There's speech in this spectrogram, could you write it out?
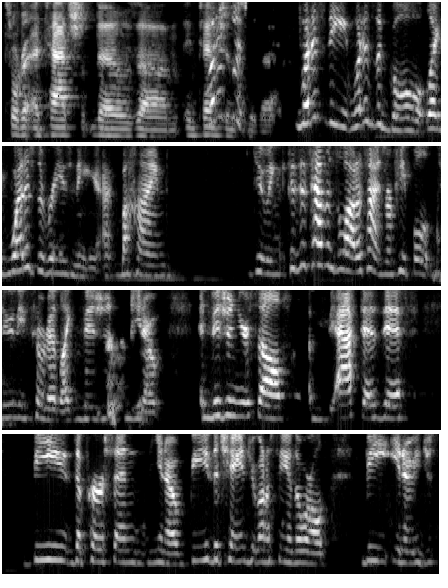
sort of attach those um, intentions the- to that. what is the what is the goal like what is the reasoning uh, behind doing because this happens a lot of times where people do these sort of like vision you know envision yourself act as if be the person you know be the change you want to see in the world be you know you just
